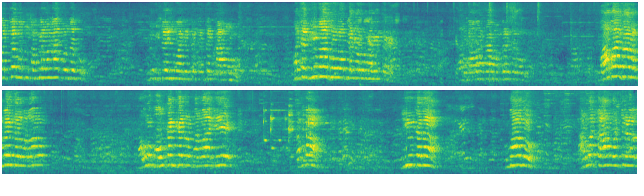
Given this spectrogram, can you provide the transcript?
ಭತ್ಯೆ ಮತ್ತು ಸಂಬಳವನ್ನ ಕೊಡಬೇಕು. ಇದು ವಿಶೇಷವಾಗಿರ್ತಕ್ಕಂಥ ಕಾನೂನು. ಮತ್ತೆ ವಿಮಾ ಸೌಲಭ್ಯಗಳು ಮಾಡಿರ್ತಾರೆ. ಬಾಬಾ ಸಾಹೇಬ್ ಅಂಬೇಡ್ಕರ್ ಅವರು. ಬಾಬಾ ಸಾಹೇಬ್ ಅಂಬೇಡ್ಕರ್ ಅವರು ಅವರು ಬಹುಸಂಖ್ಯಾತರ ಪರವಾಗಿ ತಮ್ಮ ಜೀವಿತದ ಸುಮಾರು ಅರವತ್ತಾರು ವರ್ಷಗಳಲ್ಲಿ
